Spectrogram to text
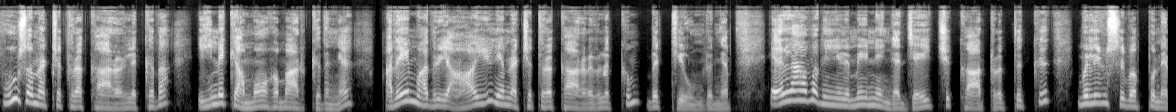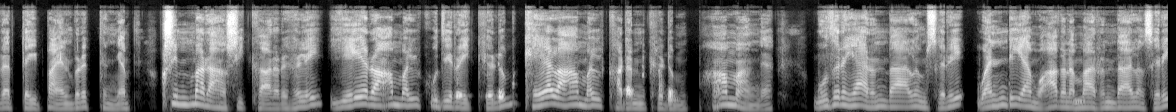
பூச நட்சத்திரக்காரர்களுக்கு தான் இன்னைக்கு அமோகமா இருக்குதுங்க அதே மாதிரி ஆயில்ய நட்சத்திரக்காரர்களுக்கும் வெற்றி உண்டுங்க. எல்லா வகையிலுமே நீங்க ஜெயிச்சு காட்டுறதுக்கு வெளிர் சிவப்பு நிறத்தை பயன்படுத்துங்க. சிம்ம ராசிக்காரர்களே ஏறாமல் குதிரை கெடும் கேளாமல் கடன் கெடும். ஆமாங்க. குதிரையா இருந்தாலும் சரி வண்டியா வாகனமா இருந்தாலும் சரி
